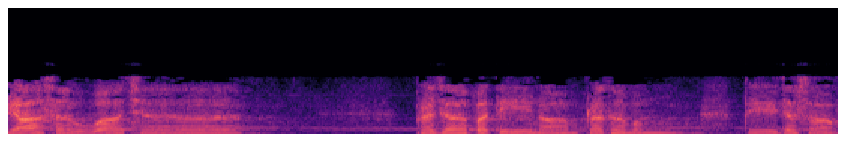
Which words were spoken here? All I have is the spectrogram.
व्यास उवाच। प्रजापतीनाम् प्रथमम् तेजसाम्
